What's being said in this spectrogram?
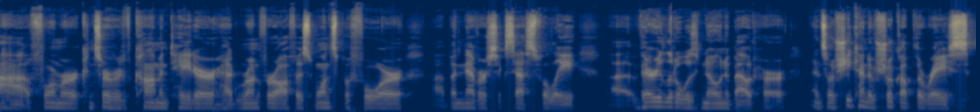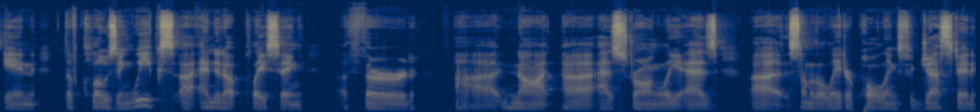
uh, former conservative commentator, had run for office once before, uh, but never successfully. Uh, very little was known about her. And so she kind of shook up the race in the closing weeks, uh, ended up placing a third, uh, not uh, as strongly as. some of the later polling suggested,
